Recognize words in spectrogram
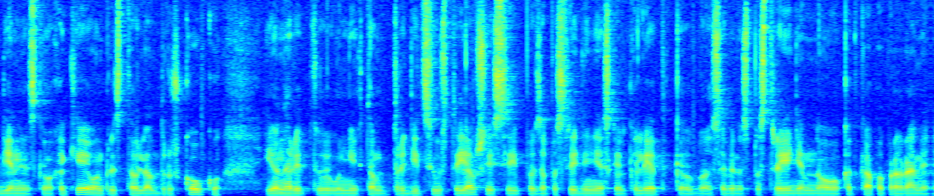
Донецкого хоккея, он представлял Дружковку, и он говорит, у них там традиции устоявшиеся, и за последние несколько лет, особенно с построением нового катка по программе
